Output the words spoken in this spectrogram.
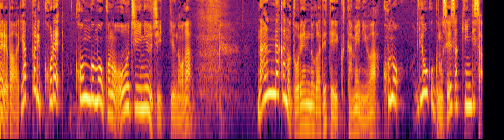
えれば、やっぱりこれ、今後もこの OG ニュージっていうのが、何らかのトレンドが出ていくためには、この両国の政策金利差、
